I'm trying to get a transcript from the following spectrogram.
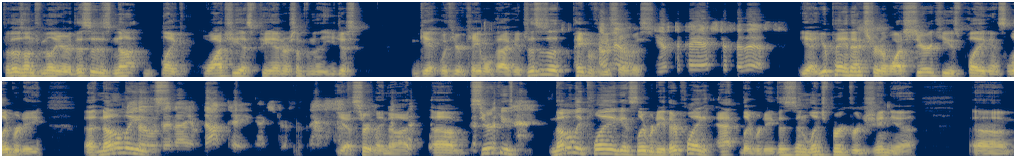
for those unfamiliar, this is not like watch ESPN or something that you just get with your cable package. This is a pay per view oh, no. service. You have to pay extra for this. Yeah, you're paying extra to watch Syracuse play against Liberty. Uh, not only so then I am not paying extra for this. yeah, certainly not. Um, Syracuse not only playing against Liberty, they're playing at Liberty. This is in Lynchburg, Virginia. Um,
